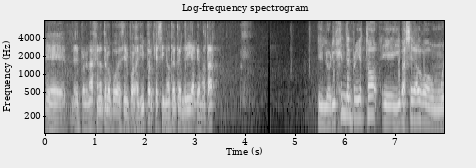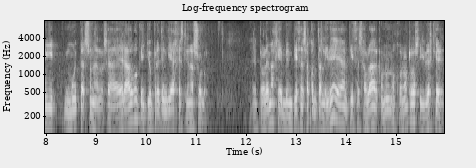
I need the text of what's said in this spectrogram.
Eh, el problema es que no te lo puedo decir por aquí porque si no te tendría que matar. El origen del proyecto eh, iba a ser algo muy, muy personal, o sea, era algo que yo pretendía gestionar solo. El problema es que empiezas a contar la idea, empiezas a hablar con unos con otros y ves que,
